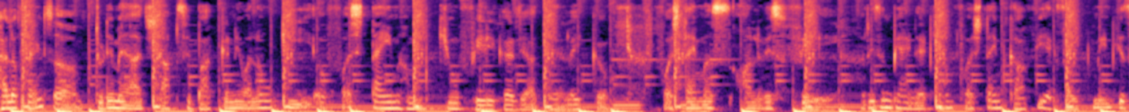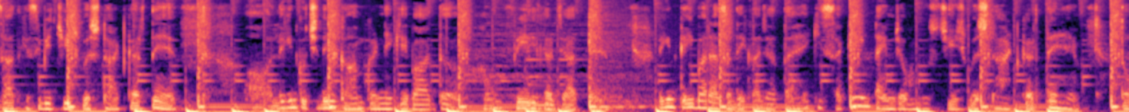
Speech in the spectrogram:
हेलो फ्रेंड्स टुडे मैं आज आपसे बात करने वाला हूँ कि फ़र्स्ट टाइम हम क्यों फेल कर जाते हैं लाइक फ़र्स्ट टाइम मस always fail reason behind that कि हम फ़र्स्ट टाइम काफ़ी एक्साइटमेंट के साथ किसी भी चीज़ को स्टार्ट करते हैं uh, लेकिन कुछ दिन काम करने के बाद uh, हम फेल कर जाते हैं। लेकिन कई बार ऐसा देखा जाता है कि सेकेंड टाइम जब हम उस चीज़ को स्टार्ट करते हैं तो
